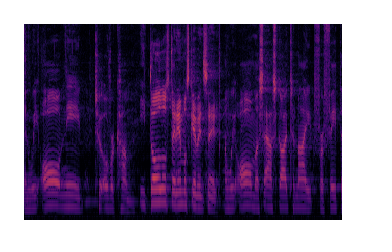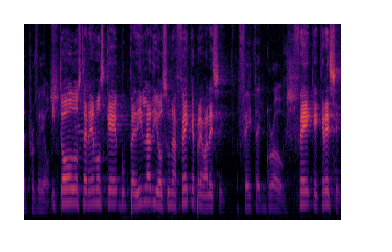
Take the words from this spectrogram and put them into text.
and we all need to overcome. y todos tenemos que vencer. And we all must ask God tonight for faith that prevails, Y todos tenemos que pedirle a Dios una fe que prevalece, a faith that grows. fe que crece.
